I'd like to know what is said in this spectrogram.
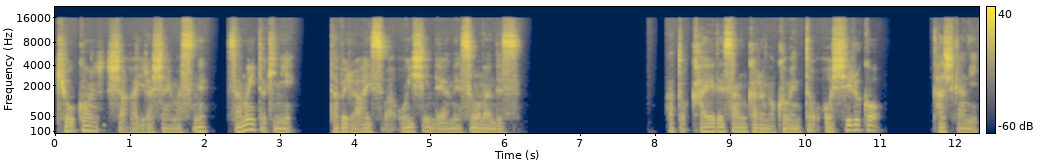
強婚者がいらっしゃいますね。寒い時に食べるアイスは美味しいんだよね。そうなんです。あと、楓さんからのコメント、おしるこ。確かに。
